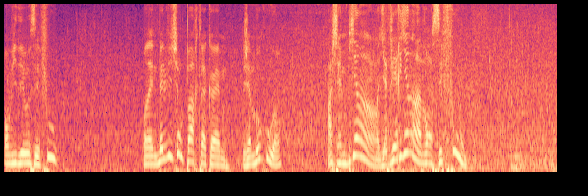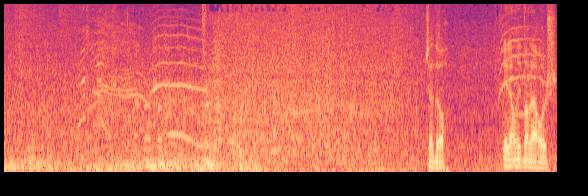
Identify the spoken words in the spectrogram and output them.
en vidéo. C'est fou. On a une belle vue sur le parc là quand même. J'aime beaucoup. Hein. Ah, j'aime bien. Il y avait rien avant. C'est fou. J'adore. Et là, on est dans la roche.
